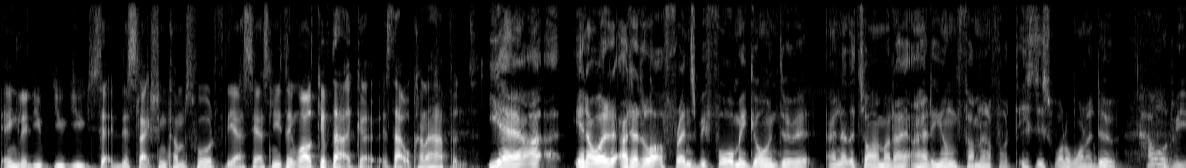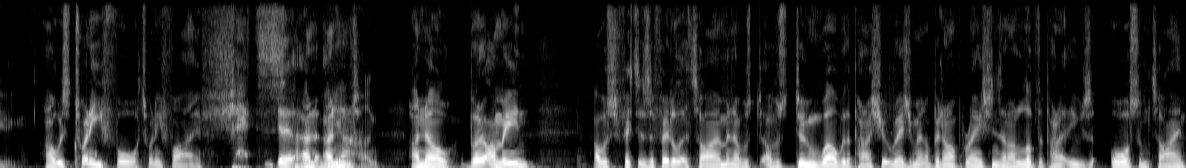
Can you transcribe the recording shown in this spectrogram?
England. You you you set, the selection comes forward for the SAS, and you think, well, I'll give that a go. Is that what kind of happened? Yeah, I, you know, I, I'd had a lot of friends before me go and do it, and at the time I'd, I had a young family. and I thought, is this what I want to do? How old were you? I was 24, 25. Shit, Yeah, and- and- young. I know, but I mean, I was fit as a fiddle at the time, and I was I was doing well with the parachute regiment. I've been on operations, and I loved the parachute. It was an awesome time.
